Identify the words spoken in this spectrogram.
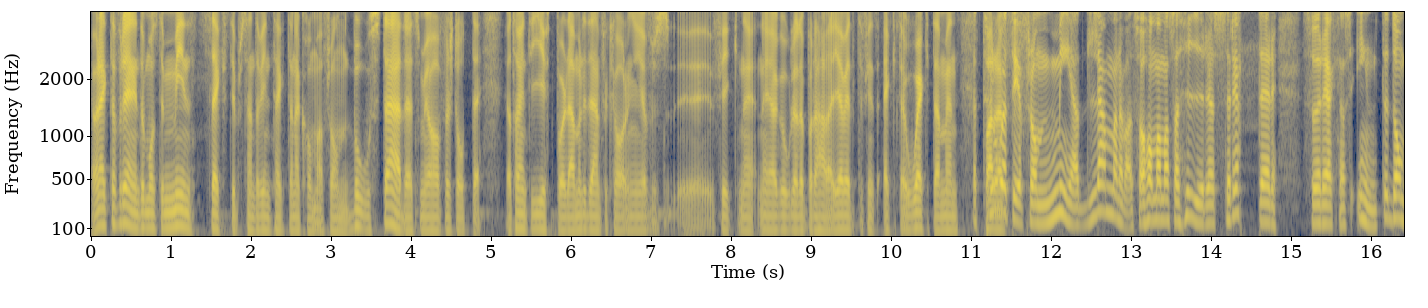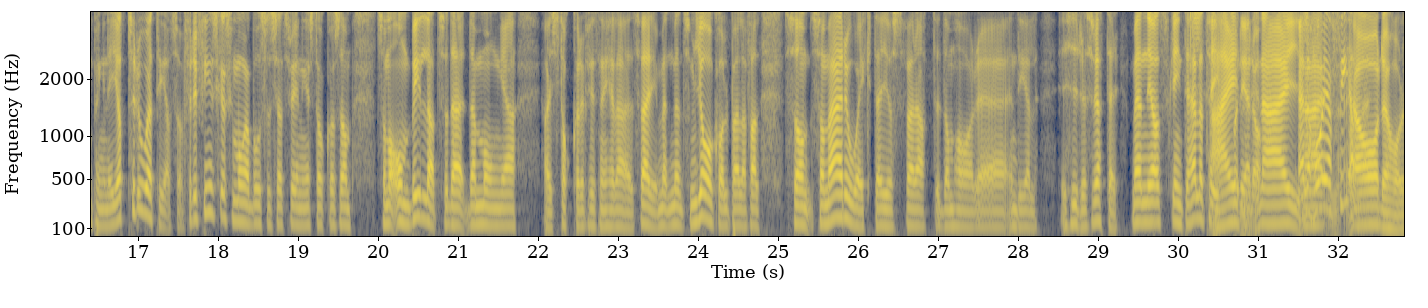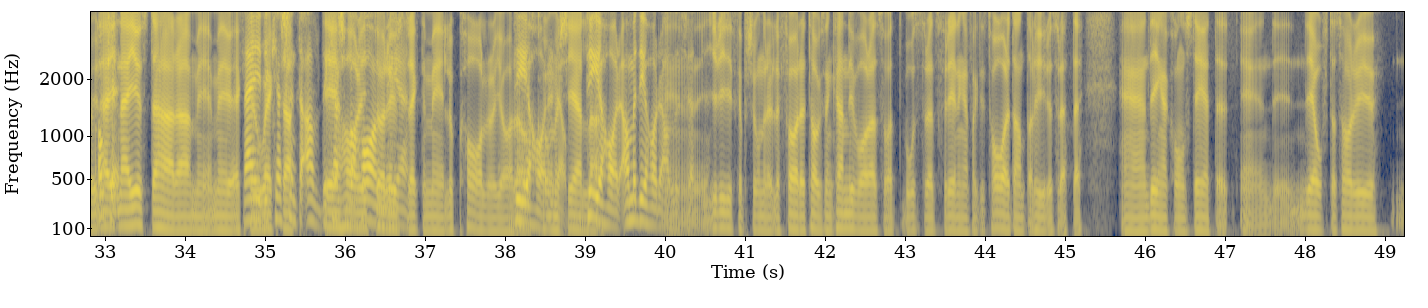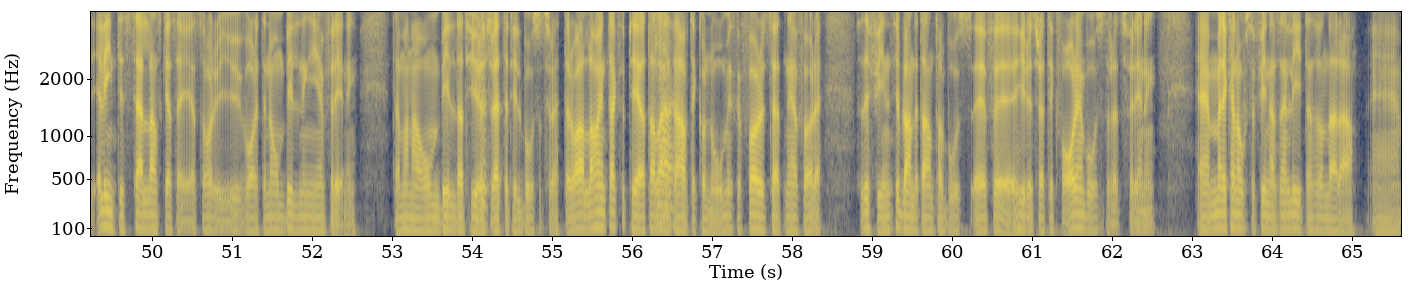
Ja, en äkta förening, då måste minst 60% av intäkterna komma från bostäder som jag har förstått det. Jag tar inte gift på det där, men det är den förklaringen jag eh, fick när, när jag googlade på det här. Jag vet att det finns äkta och oäkta, men... Jag tror att det är från medlemmarna va? Så har man massa hyresrätter så räknas inte de pengarna. Jag tror att det är så, för det finns ganska många bostadsrättsföreningar i Stockholm som, som har ombildats, så där, där många ja, i Stockholm, det finns det i hela Sverige, men, men som jag har koll på i alla fall, som, som är oäkta just för att de har eh, en del hyresrätter. Men jag ska inte heller ta nej, på det då? Nej, Eller nej, har jag fel? Ja det har du. Okay. Nej, nej, just det här äh, med, med äkta nej, och äkta. Kanske inte all, det, det kanske har i större med... utsträckning med lokaler att göra det och kommersiella det, det har, ja, men det har du alldeles rätt i. Juridiska personer eller företag. Sen kan det ju vara så att bostadsrättsföreningar faktiskt har ett antal hyresrätter. Eh, det är inga konstigheter. Eh, det är ofta så har det ju, eller inte sällan ska jag säga, så har det ju varit en ombildning i en förening där man har ombildat hyresrätter till bostadsrätter och alla har inte accepterat, alla Nej. har inte haft ekonomiska förutsättningar för det. Så det finns ibland ett antal bos, eh, för hyresrätter kvar i en bostadsrättsförening. Eh, men det kan också finnas en liten sån där eh,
